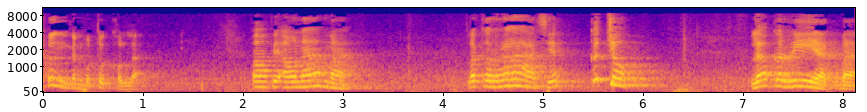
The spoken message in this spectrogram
ครึ่งกันหมดทุกคนละเอาไปเอาน้ำมา แล้วก็ราดเสียก็จบ แล้วก็เรียกมา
